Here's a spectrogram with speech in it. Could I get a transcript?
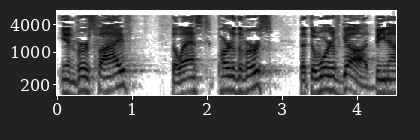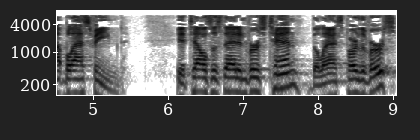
in verse 5, the last part of the verse, that the Word of God be not blasphemed. It tells us that in verse 10, the last part of the verse,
